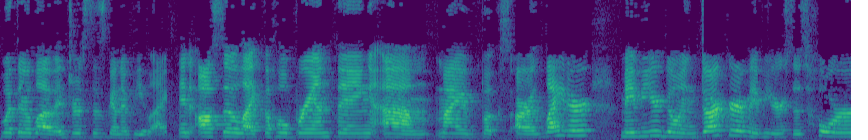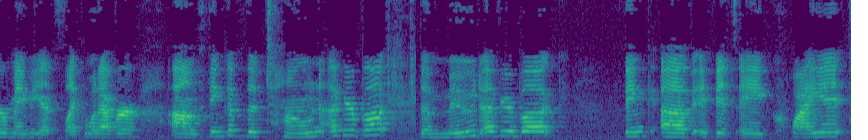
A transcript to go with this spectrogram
what their love interest is going to be like. And also like the whole brand thing, um, my books are lighter. Maybe you're going darker, maybe yours is horror, maybe it's like whatever. Um, think of the tone of your book, the mood of your book. Think of if it's a quiet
